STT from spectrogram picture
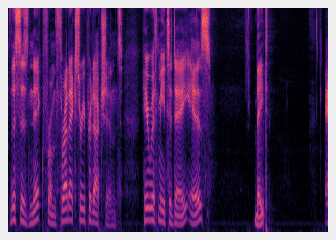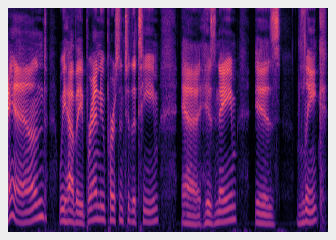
This is Nick from Threat X3 Here with me today is. Nate. And we have a brand new person to the team. Uh, his name is Link.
